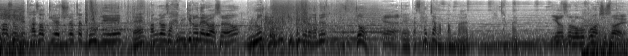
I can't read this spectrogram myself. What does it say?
파수기 다섯 기에 추적자 두 기. 네. 강전사 한 기로 내려왔어요. 물론 너무 깊이 내려가면 계속죠. 예. 네, 그러니까 살짝 압박만, 살짝만. 이어서 로봇공학 시설.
